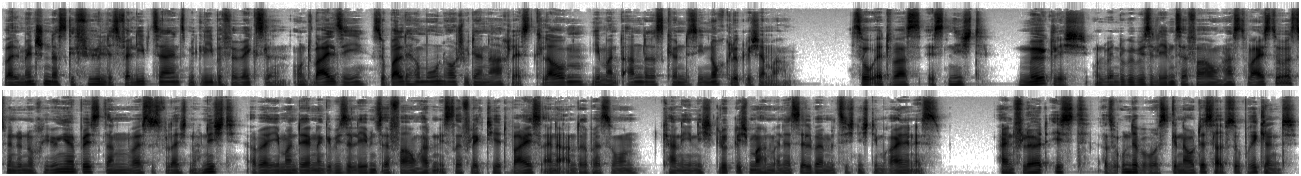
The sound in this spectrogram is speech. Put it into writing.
weil Menschen das Gefühl des Verliebtseins mit Liebe verwechseln und weil sie, sobald der Hormonrausch wieder nachlässt, glauben, jemand anderes könnte sie noch glücklicher machen. So etwas ist nicht möglich und wenn du gewisse Lebenserfahrung hast, weißt du es. Wenn du noch jünger bist, dann weißt du es vielleicht noch nicht, aber jemand, der eine gewisse Lebenserfahrung hat und ist reflektiert, weiß, eine andere Person kann ihn nicht glücklich machen, wenn er selber mit sich nicht im Reinen ist. Ein Flirt ist, also unterbewusst, genau deshalb so prickelnd,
